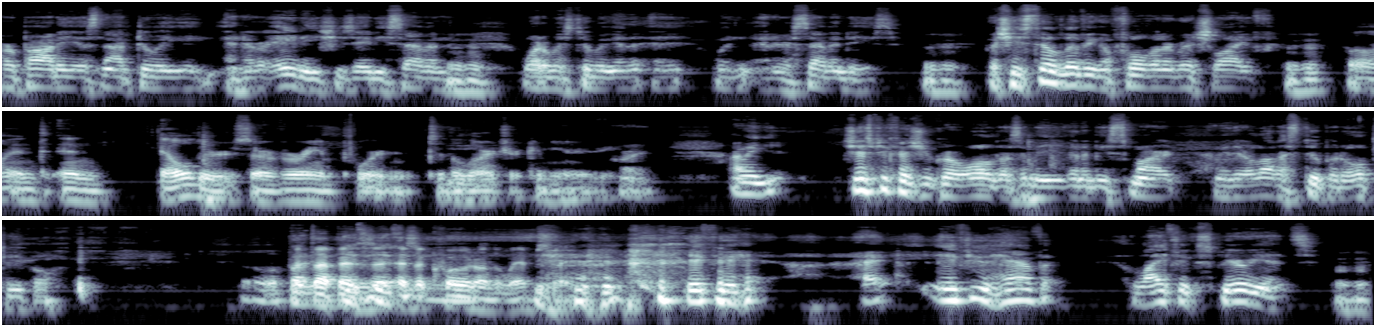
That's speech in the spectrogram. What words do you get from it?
her body is not doing in her 80s, she's 87, Mhm. what it was doing in, in, when, in her 70s. Mhm. But she's still living a full and a rich life. hmm Well, and, and elders are very important to the Mhm. larger community. Right. I mean, just because you grow old doesn't mean you're going to be smart. I mean, there are a lot of stupid old people. We'll But that as if- a, as a quote on the website. if you if you have life experience Mhm.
